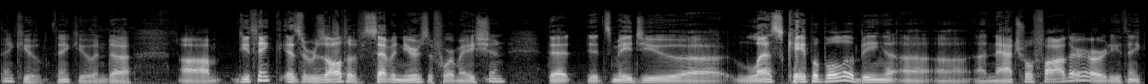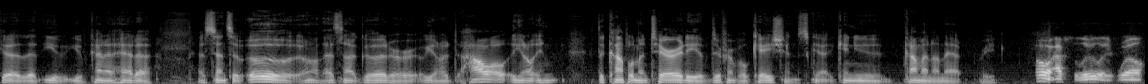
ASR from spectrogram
Thank you, thank you. And uh, um, do you think, as a result of seven years of formation, that it's made you uh, less capable of being a, a, a, natural father, or do you think uh, that you, you've kind of had a, a sense of oh, oh, that's not good, or you know how you know in the complementarity of different vocations. Can you comment on that, Reed? Oh, absolutely. Well,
